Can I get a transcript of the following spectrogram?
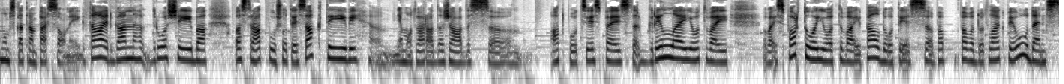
mums katram personīgi. Tā ir gan drošība, vasarā atpūšoties aktīvi, ņemot vērā dažādas atpūtas iespējas, grillējot vai, vai sportojot vai peldoties, pavadot laiku pie ūdens.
